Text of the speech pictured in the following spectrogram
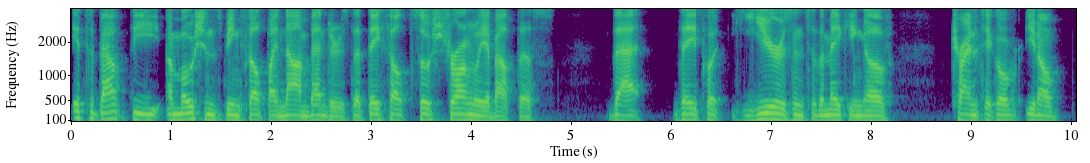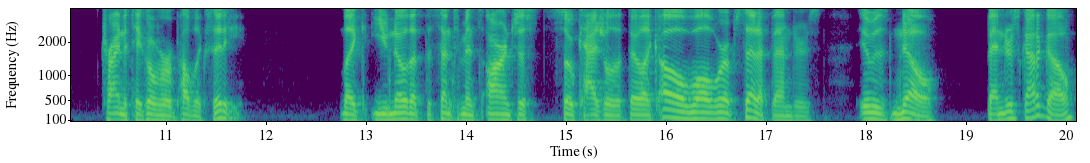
it's about the emotions being felt by non-benders that they felt so strongly about this that they put years into the making of trying to take over, you know, trying to take over Republic City. Like you know that the sentiments aren't just so casual that they're like, "Oh, well, we're upset at Benders." It was no, Benders got to go,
